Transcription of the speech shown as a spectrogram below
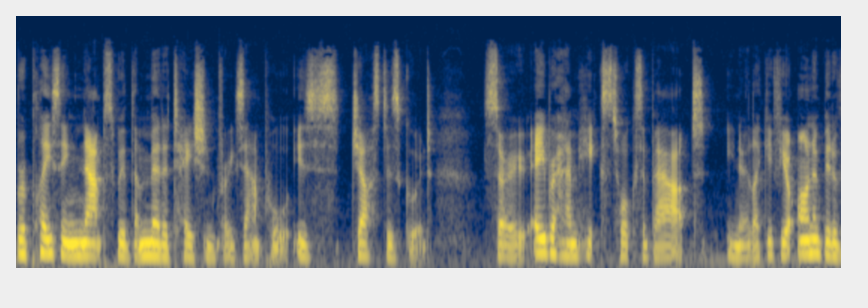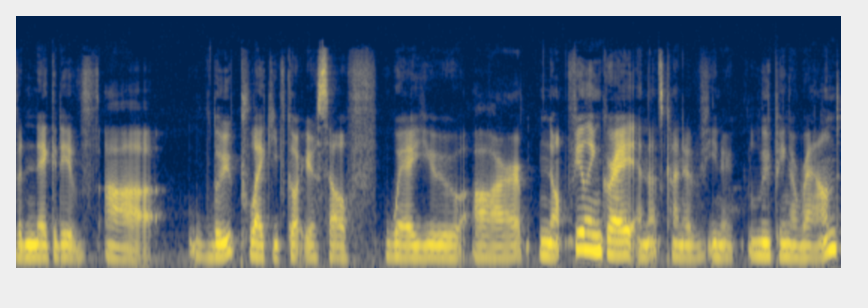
replacing naps with a meditation for example is just as good. So Abraham Hicks talks about, you know, like if you're on a bit of a negative uh, loop, like you've got yourself where you are not feeling great and that's kind of, you know, looping around,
